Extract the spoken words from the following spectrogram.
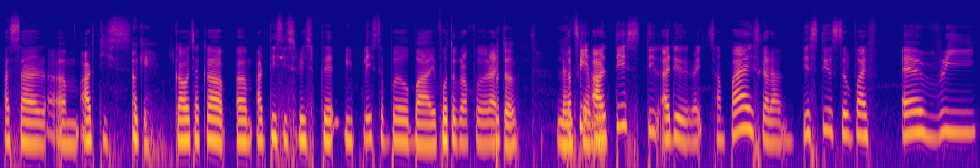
pasal um, artis. Okay. Kau cakap um, artis is replaceable by photographer, right? Betul. Lens Tapi camera. artis still ada, right? Sampai sekarang. Dia still survive every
